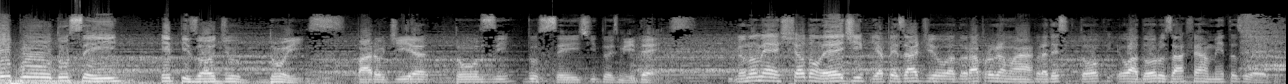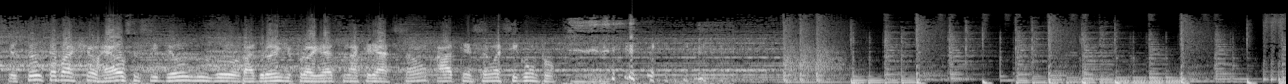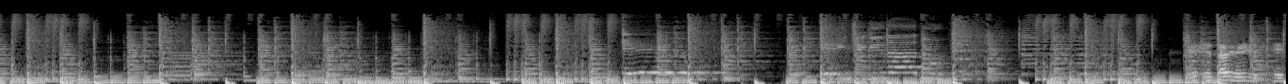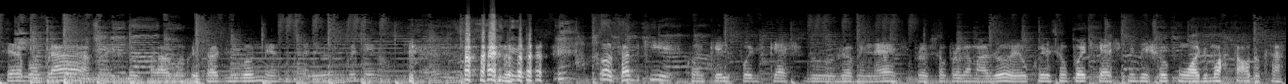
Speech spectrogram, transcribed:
Tribo do CI, episódio 2, para o dia 12 de 6 de 2010. Meu nome é Sheldon Led e apesar de eu adorar programar para desktop, eu adoro usar ferramentas web. Eu sou o Sebastião Helso, se Deus usou padrões de projetos na criação, a atenção é segundo. esse era bom pra, pra falar alguma coisa de desenvolvimento, mas eu não aguentei não. Pô, sabe que com aquele podcast do Jovem Nerd, Profissão Programador, eu conheci um podcast que me deixou com ódio mortal do cara.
